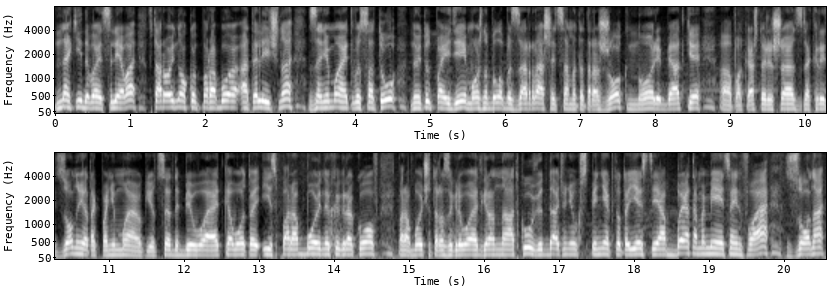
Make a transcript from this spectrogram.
накидывает слева. Второй ног от Парабоя, отлично, занимает высоту. Ну и тут, по идее, можно было бы зарашить сам этот рожок, но ребятки а, пока что решают закрыть зону, я так понимаю. QC добивает кого-то из парабойных игроков. Парабой что-то разогревает гранатку, видать, у них в спине кто-то есть, и об этом имеет имеется инфа. Зона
